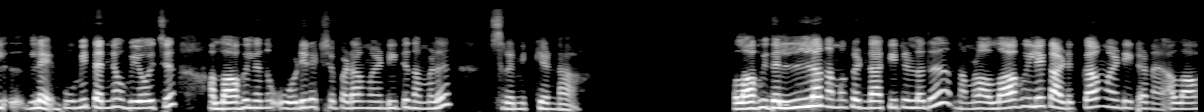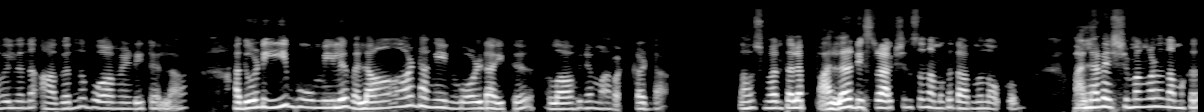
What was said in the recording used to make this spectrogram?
അല്ലെ ഭൂമി തന്നെ ഉപയോഗിച്ച് അള്ളാഹുവിൽ നിന്ന് ഓടി രക്ഷപ്പെടാൻ വേണ്ടിയിട്ട് നമ്മൾ ശ്രമിക്കേണ്ട. അള്ളാഹു ഇതെല്ലാം നമുക്ക് ഉണ്ടാക്കിയിട്ടുള്ളത് നമ്മൾ അള്ളാഹുവിലേക്ക് അടുക്കാൻ വേണ്ടിയിട്ടാണ്. അള്ളാഹുവിൽ നിന്ന് അകന്നു പോകാൻ വേണ്ടിയിട്ടല്ല. അതുകൊണ്ട് ഈ ഭൂമിയിൽ വല്ലാണ്ട് അങ്ങ് ഇൻവോൾവ് ആയിട്ട് അള്ളാഹുവിനെ മറക്കണ്ട. അള്ളാഹു സുബാൻ തല പല ഡിസ്ട്രാക്ഷൻസും നമുക്ക് തന്നു നോക്കും. പല വിഷമങ്ങളും നമുക്ക്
